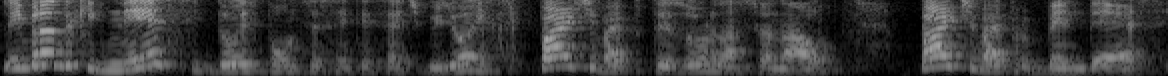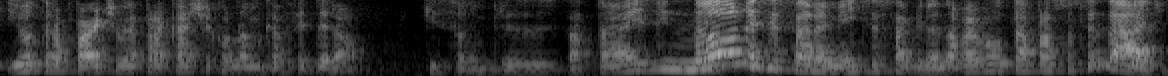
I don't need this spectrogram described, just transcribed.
Lembrando que nesse 2,67 bilhões, parte vai para o Tesouro Nacional, parte vai para o BNDES e outra parte vai para a Caixa Econômica Federal. Que são empresas estatais, e não necessariamente essa grana vai voltar para a sociedade.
